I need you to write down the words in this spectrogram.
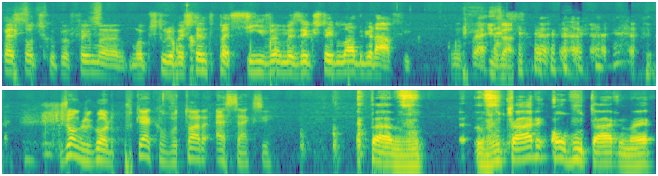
Peço só desculpa, foi uma, uma postura bastante passiva, mas eu gostei do lado gráfico. Confesso. Exato. João Gregor, porquê é que votar é sexy? Epá, votar ou votar, não é?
